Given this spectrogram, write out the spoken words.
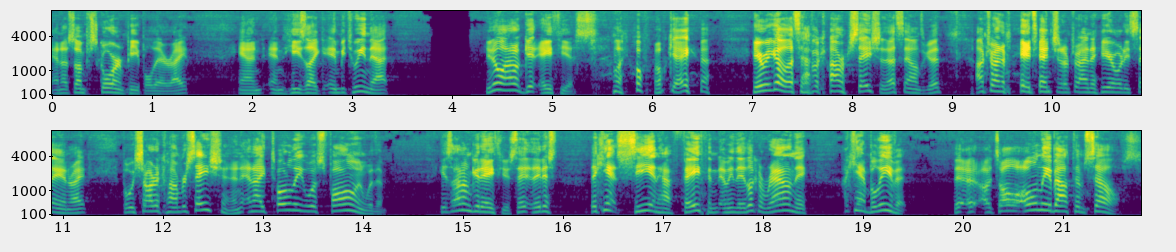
And so I'm scoring people there, right? And, and he's like, in between that, you know, I don't get atheists. I'm like, oh, okay. Here we go. Let's have a conversation. That sounds good. I'm trying to pay attention. I'm trying to hear what he's saying, right? But we started a conversation, and, and I totally was following with him. He says, I don't get atheists. They, they just, they can't see and have faith. And I mean, they look around, they, I can't believe it. Uh, it's all only about themselves.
